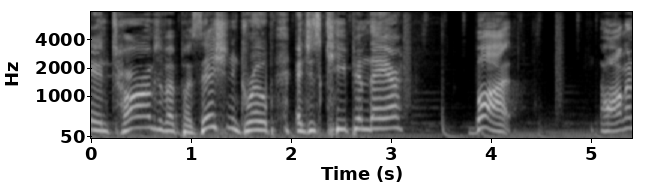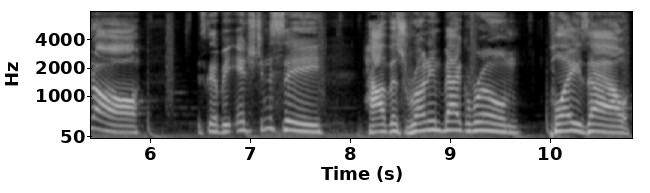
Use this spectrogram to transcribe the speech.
in terms of a position group and just keep him there. But all in all, it's going to be interesting to see how this running back room plays out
